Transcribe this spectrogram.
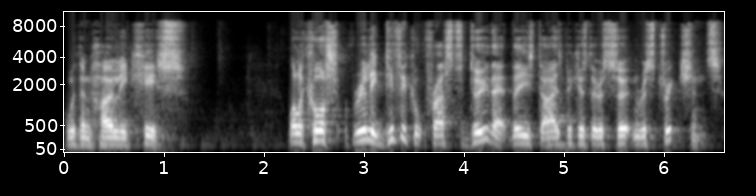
with an holy kiss. Well, of course, really difficult for us to do that these days because there are certain restrictions.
